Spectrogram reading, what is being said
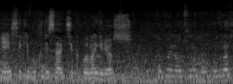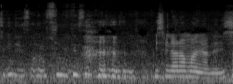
Neyse ki bu kilise açık. Buna giriyoruz. Kapıyla oturma. Fotoğraf çekince insanlar oturmak kesin. Bismillahirrahmanirrahim Deniz.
